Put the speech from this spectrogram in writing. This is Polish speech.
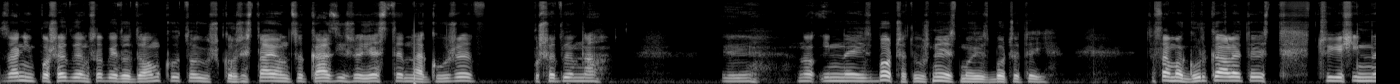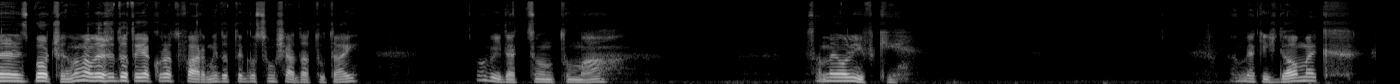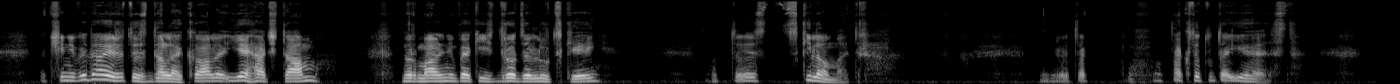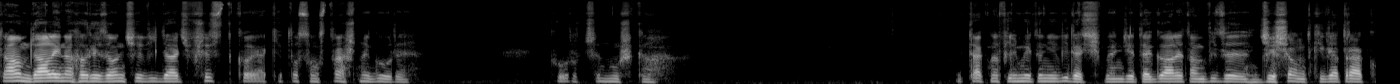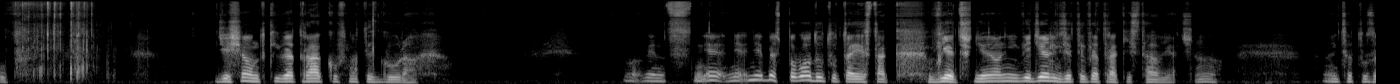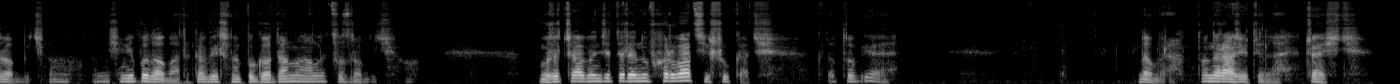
Zanim poszedłem sobie do domku, to już korzystając z okazji, że jestem na górze, poszedłem na y, no, inne zbocze. To już nie jest moje zbocze tej. To sama górka, ale to jest czyjeś inne zbocze. No, należy do tej akurat farmy, do tego sąsiada tutaj. No, widać, co on tu ma. Same oliwki. Tam jakiś domek. Tak się nie wydaje, że to jest daleko, ale jechać tam normalnie po jakiejś drodze ludzkiej no to jest z kilometr. Także tak, no tak to tutaj jest. Tam dalej na horyzoncie widać wszystko, jakie to są straszne góry. Kurczę, nóżka. I tak na filmie to nie widać będzie tego, ale tam widzę dziesiątki wiatraków dziesiątki wiatraków na tych górach. No więc nie, nie, nie bez powodu tutaj jest tak wiecznie. Oni wiedzieli, gdzie te wiatraki stawiać. No, no i co tu zrobić? No, to mi się nie podoba taka wieczna pogoda, no ale co zrobić? No. Może trzeba będzie terenu w Chorwacji szukać. Kto to wie? Dobra, to na razie tyle. Cześć.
